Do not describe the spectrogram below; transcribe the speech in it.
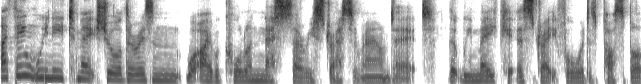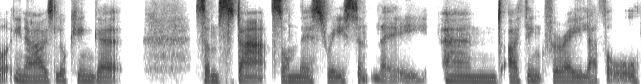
I think we need to make sure there isn't what I would call unnecessary stress around it, that we make it as straightforward as possible. You know, I was looking at some stats on this recently, and I think for A level,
